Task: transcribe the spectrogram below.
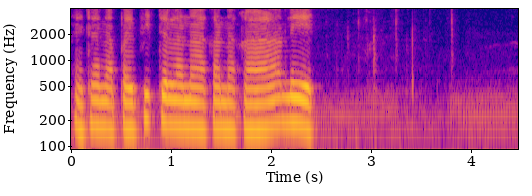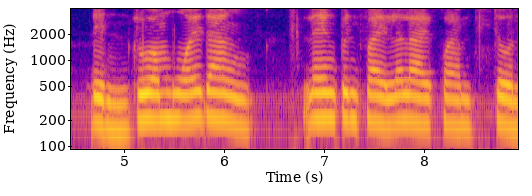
ให้ท่านไปพิจารณากันนะคะ เลข เด่นรวมหวยดัง แรงเป็นไฟละลายความจน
